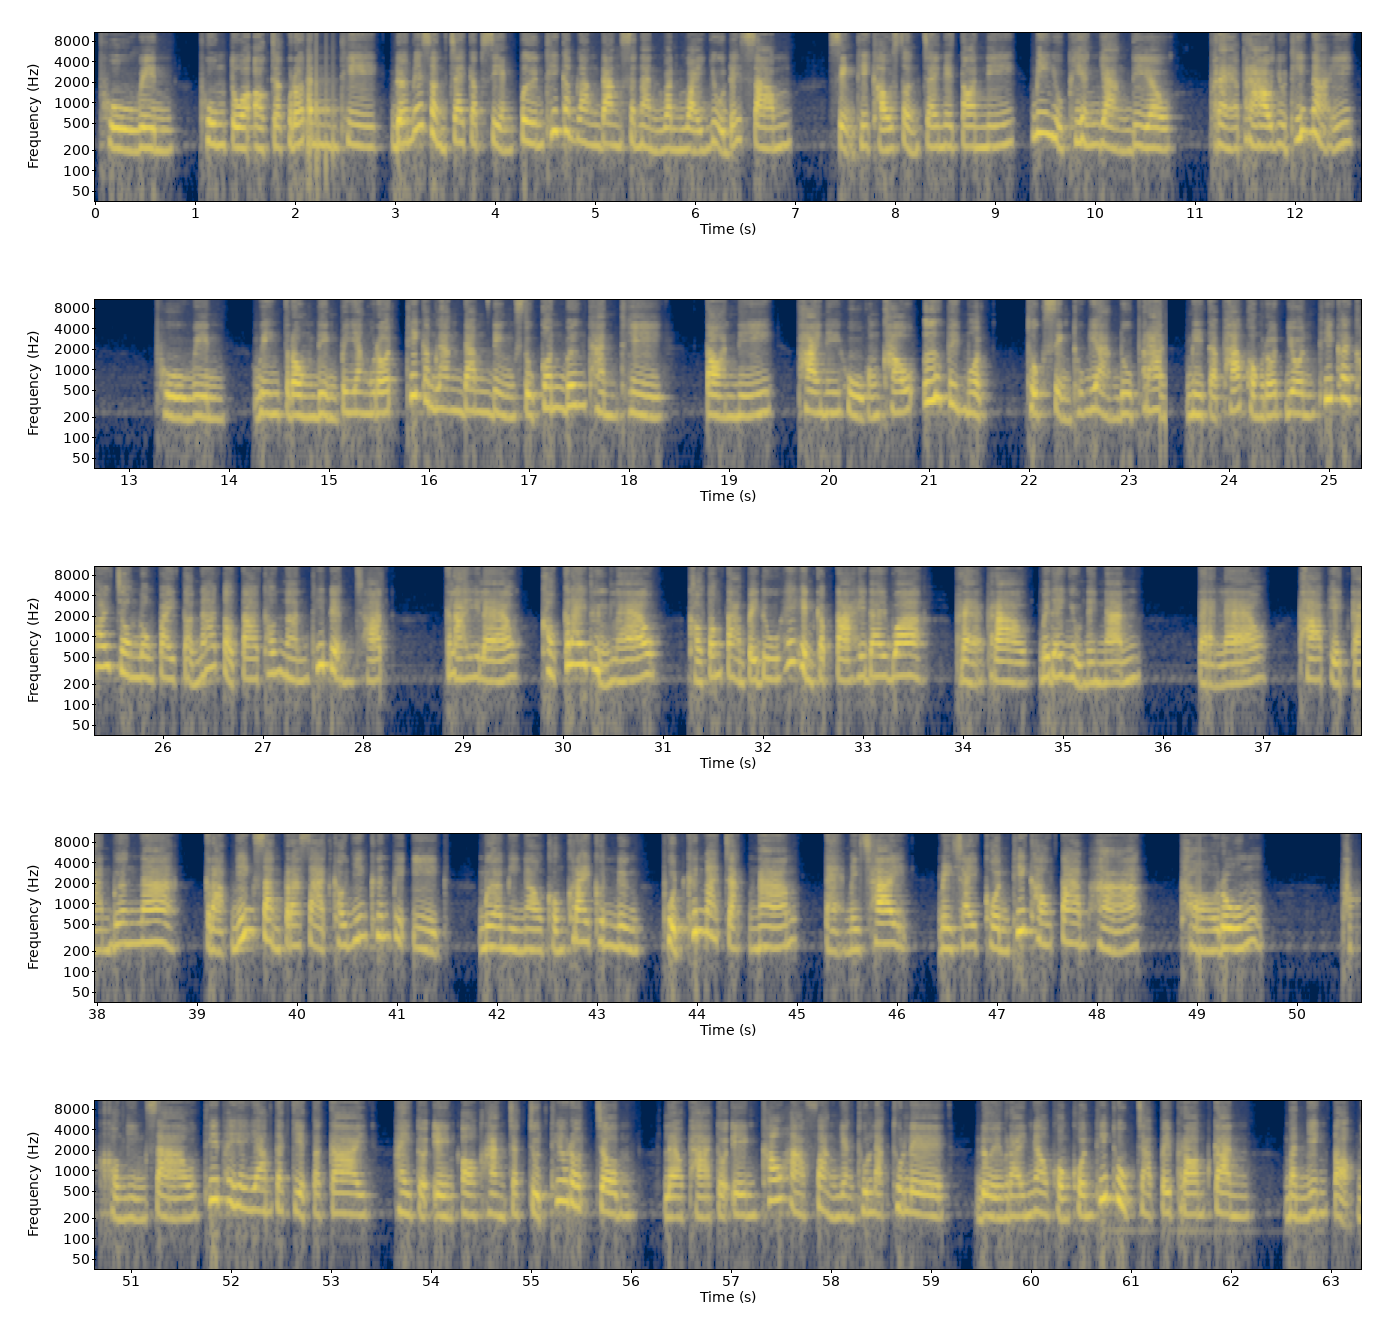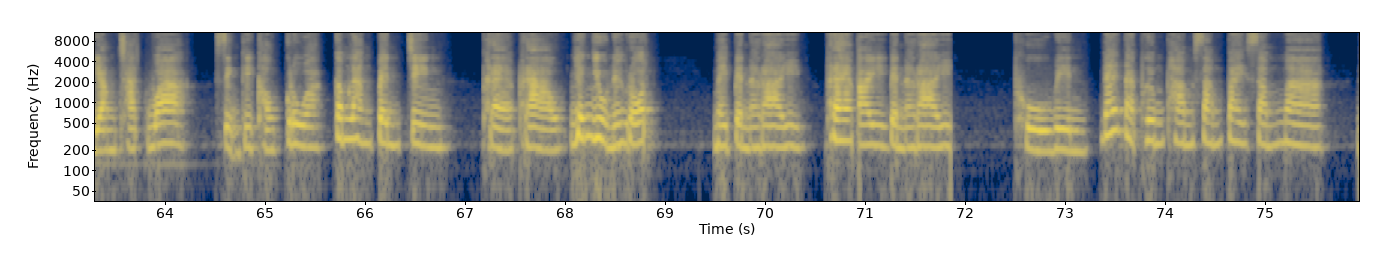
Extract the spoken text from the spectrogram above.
ภูวิน พุ่งตัวออกจากรถทันที โดยไม่สนใจกับเสียงปืนที่กำลังดังสนั่นวันไหวอยู่ได้วยซ้ำ สิ่งที่เขาสนใจในตอนนี้มีอยู่เพียงอย่างเดียวแพรพราวอยู่ที่ไหน ภูวิน วิ่งตรงดิ่งไปยังรถที่กำลังดำดิ่งสู่ก้นเบึ้องทันที ตอนนี้ภายในหูของเขาอื้อไปหมด ทุกสิ่งทุกอย่างดูพร่านมีแต่ภาพของรถยนต์ที่ค่อยๆ จมลงไปต่อหน้าต่อตาเท่านั้นที่เด่นชัด ใกล้แล้ว เขาใกล้ถึงแล้ว เขาต้องตามไปดูให้เห็นกับตาให้ได้ว่าแพรพราวไม่ได้อยู่ในนั้น แต่แล้วภาพเหตุการณ์เบื้องหน้ากลับยิ่งสั่นประสาทเขายิ่งขึ้นไปอีก เมื่อมีเงาของใครคนหนึ่งผุดขึ้นมาจากน้ำแต่ไม่ใช่ ไม่ใช่คนที่เขาตามหา ทอรุ้งพักของหญิงสาวที่พยายามตะเกียกตะกาย ให้ตัวเองออกห่างจากจุดที่รถจม แล้วพาตัวเองเข้าหาฝั่งอย่างทุลักทุเล โดยไร้เงาของคนที่ถูกจับไปพร้อมกัน มันยิ่งตอกย้ำชัดว่า สิ่งที่เขากลัวกำลังเป็นจริง แพรพราวยังอยู่ในรถ ไม่เป็นอะไร แพรไปเป็นอะไร ภูวินได้แต่พึมพำซ้ำไปซ้ำมา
